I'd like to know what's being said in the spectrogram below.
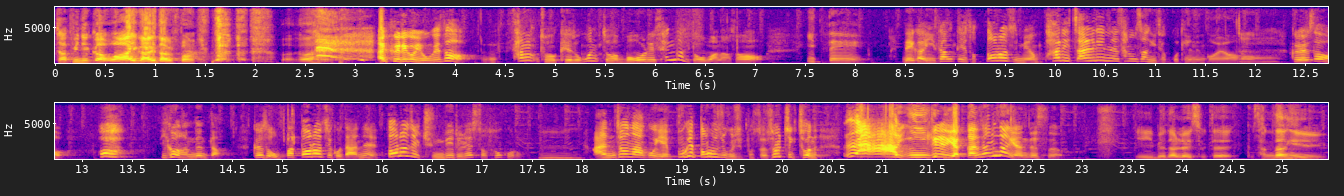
잡히니까 와 이거 아니다. 막아 그리고 여기서 상 저 계속 혼, 저 머리 생각이 너무 많아서 이때 내가 이 상태에서 떨어지면 팔이 잘리는 상상이 자꾸 되는 거예요. 어. 그래서 아 이건 안 된다. 그래서 오빠 떨어지고 나는 떨어질 준비를 했어 속으로. 음. 안전하고 예쁘게 떨어지고 싶었어요. 솔직히 저는 으아 이게 약간 상상이 안 됐어요. 이 매달려 있을 때 상당히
